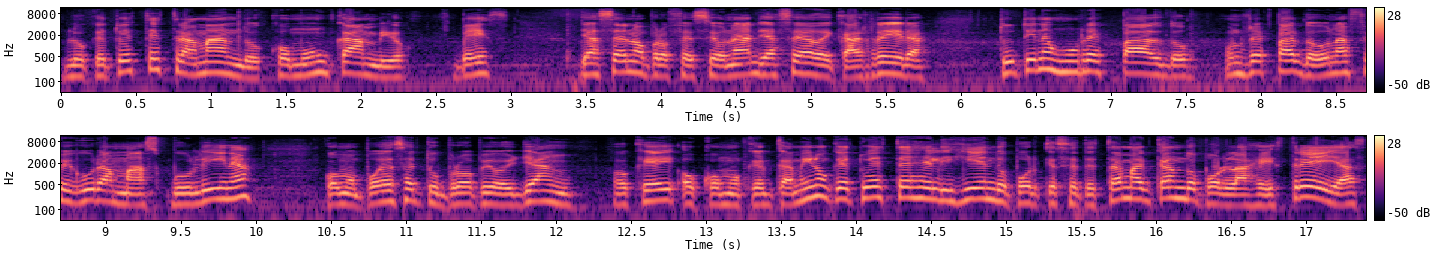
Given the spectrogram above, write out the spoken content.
lo que tú estés tramando como un cambio, ¿ves? Ya sea no profesional, ya sea de carrera, tú tienes un respaldo, un respaldo de una figura masculina, como puede ser tu propio Yang, ¿ok? O como que el camino que tú estés eligiendo porque se te está marcando por las estrellas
